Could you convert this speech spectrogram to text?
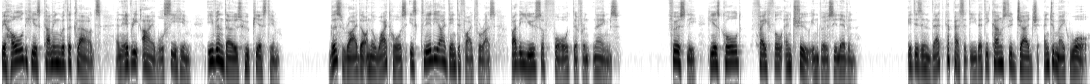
Behold, he is coming with the clouds, and every eye will see him, even those who pierced him. This rider on a white horse is clearly identified for us by the use of four different names. Firstly, he is called faithful and true in verse 11. It is in that capacity that he comes to judge and to make war,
